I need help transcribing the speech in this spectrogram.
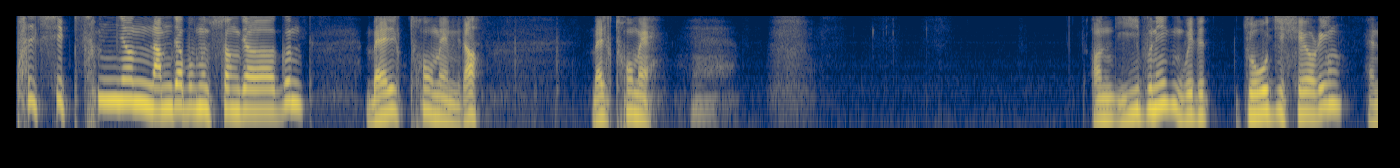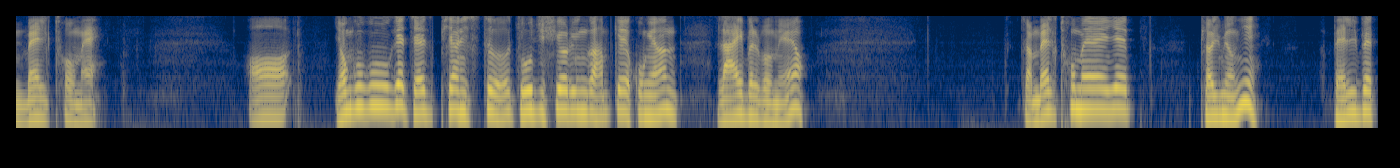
83년 남자 부문 수상작은 멜토메입니다. 멜토메. 예. An Evening with George Shearing and Mel Torme. 어, 영국의 재즈 피아니스트 조지 쉐어링과 함께 공연한 라이브 앨범이에요. 자, 멜 토메의 별명이 Velvet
